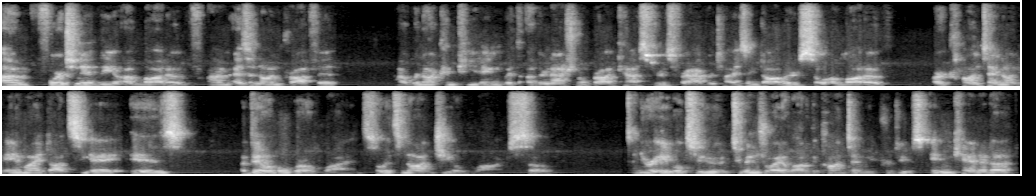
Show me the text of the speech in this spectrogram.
Um, fortunately, a lot of, um, as a nonprofit, uh, we're not competing with other national broadcasters for advertising dollars. So a lot of our content on AMI.ca is available worldwide. So it's not geo-blocked. So you're able to, to enjoy a lot of the content we produce in Canada.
